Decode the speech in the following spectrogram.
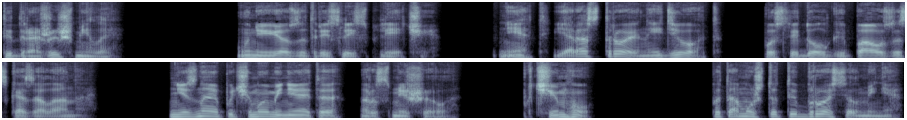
«Ты дрожишь, милая?» У нее затряслись плечи. «Нет, я расстроен, идиот», — после долгой паузы сказала она. Не знаю, почему меня это рассмешило. Почему? Потому что ты бросил меня.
